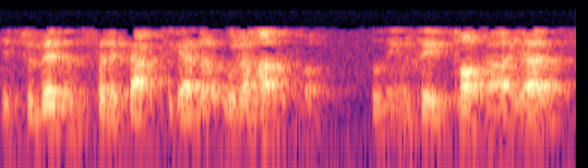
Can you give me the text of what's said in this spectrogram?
It's forbidden to put it back together. Ulahadaka. Doesn't even say toka, yeah?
